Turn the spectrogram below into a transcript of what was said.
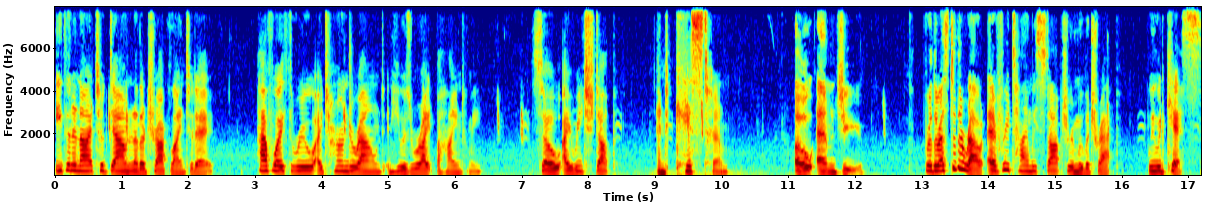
Ethan and I took down another trap line today. Halfway through, I turned around and he was right behind me. So I reached up and kissed him. OMG. For the rest of the route, every time we stopped to remove a trap, we would kiss.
